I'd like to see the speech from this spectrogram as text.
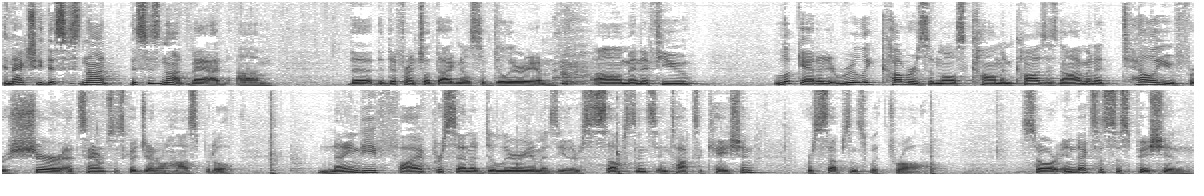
and actually, this is not this is not bad. Um, the the differential diagnosis of delirium, um, and if you look at it, it really covers the most common causes. Now, I'm going to tell you for sure at San Francisco General Hospital, 95% of delirium is either substance intoxication or substance withdrawal. So, our index of suspicion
